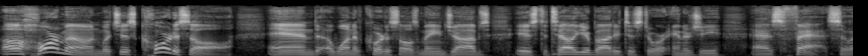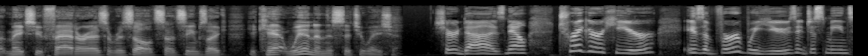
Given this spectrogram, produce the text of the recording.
a hormone, which is cortisol. And uh, one of cortisol's main jobs is to tell your body to store energy as fat. So it makes you fatter as a result. So it seems like you can't win in this situation. Sure does. Now, trigger here is a verb we use. It just means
